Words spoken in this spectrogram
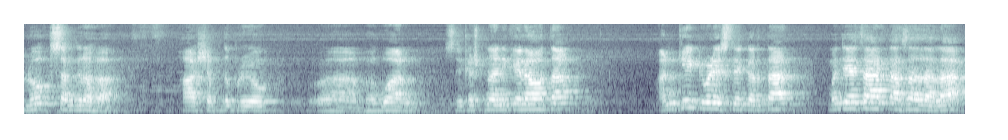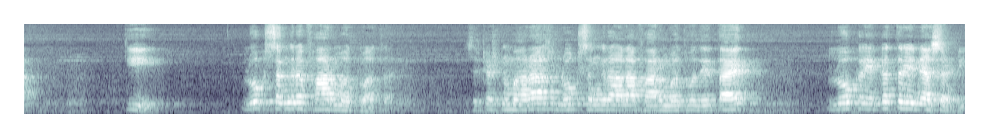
लोकसंग्रह हा शब्दप्रयोग भगवान श्रीकृष्णाने केला होता. आणखी एक वेळेस ते करतात. म्हणजे याचा अर्थ असा झाला की लोकसंग्रह फार महत्त्वाचा आहे. श्रीकृष्ण महाराज लोकसंग्रहाला फार महत्त्व देत आहेत. लोक एकत्र येण्यासाठी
